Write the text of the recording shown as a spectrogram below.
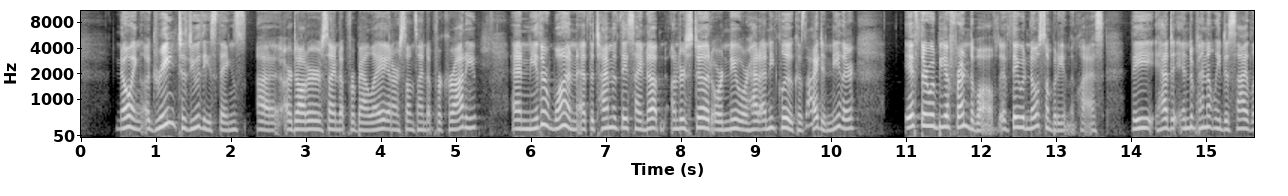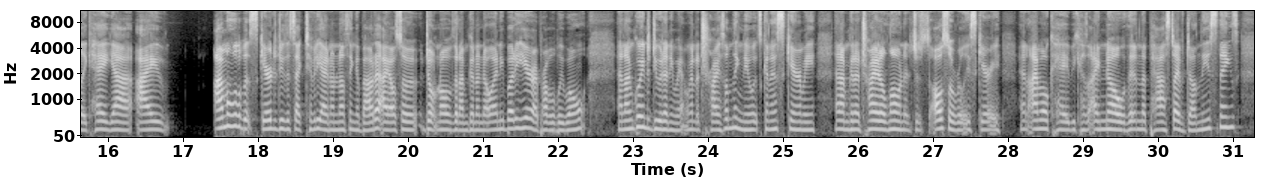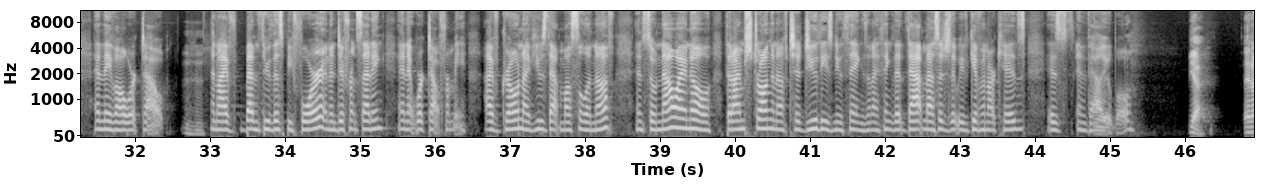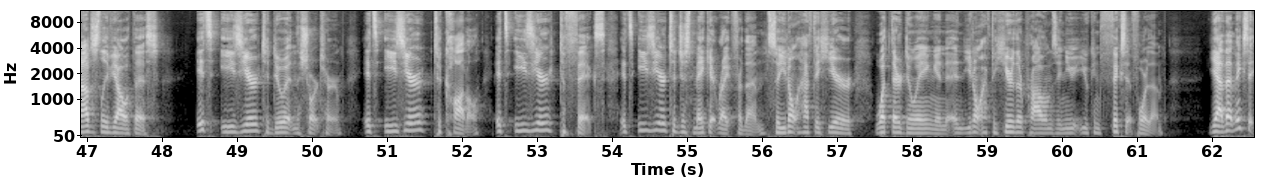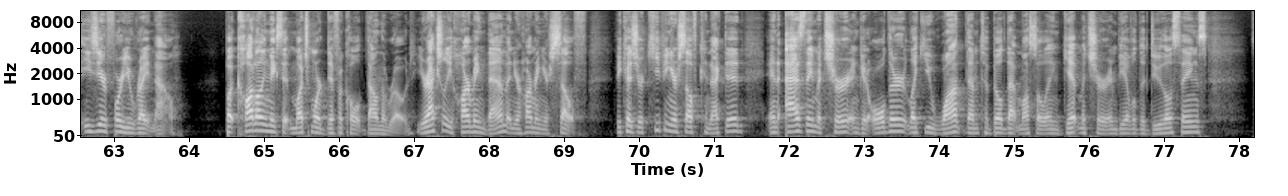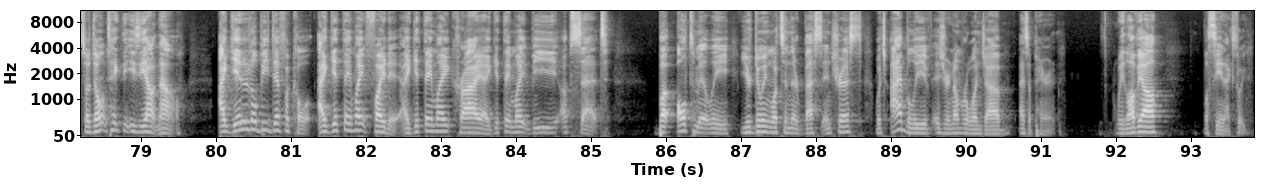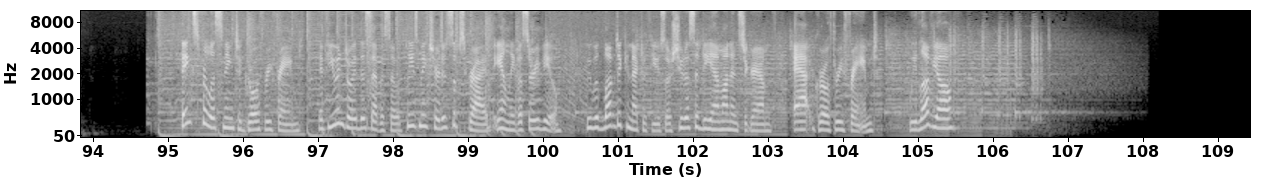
knowing, agreeing to do these things. Uh, our daughter signed up for ballet, and our son signed up for karate. And neither one, at the time that they signed up, understood or knew or had any clue, because I didn't either, if there would be a friend involved, if they would know somebody in the class. They had to independently decide, like, hey, yeah, I I'm a little bit scared to do this activity. I know nothing about it. I also don't know that I'm going to know anybody here. I probably won't. And I'm going to do it anyway. I'm going to try something new. It's going to scare me. And I'm going to try it alone. It's just also really scary. And I'm okay because I know that in the past I've done these things and they've all worked out. Mm-hmm. And I've been through this before in a different setting and it worked out for me. I've grown, I've used that muscle enough. And so now I know that I'm strong enough to do these new things. And I think that that message that we've given our kids is invaluable. Yeah. And I'll just leave y'all with this. It's easier to do it in the short term. It's easier to coddle. It's easier to fix. It's easier to just make it right for them. So you don't have to hear what they're doing and, and you don't have to hear their problems and you, you can fix it for them. Yeah, that makes it easier for you right now. But coddling makes it much more difficult down the road. You're actually harming them and you're harming yourself because you're keeping yourself connected. And as they mature and get older, like you want them to build that muscle and get mature and be able to do those things. So don't take the easy out now. I get it'll be difficult. I get they might fight it. I get they might cry. I get they might be upset. But ultimately, you're doing what's in their best interest, which I believe is your number one job as a parent. We love y'all. We'll see you next week. Thanks for listening to Growth Reframed. If you enjoyed this episode, please make sure to subscribe and leave us a review. We would love to connect with you, so shoot us a DM on Instagram at Growth Reframed. We love y'all.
